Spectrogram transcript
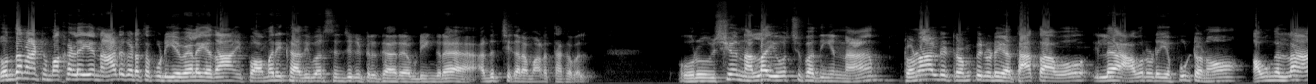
சொந்த நாட்டு மக்களையே நாடு கடத்தக்கூடிய வேலையை தான் இப்போ அமெரிக்க அதிபர் செஞ்சுக்கிட்டு இருக்காரு அப்படிங்கிற அதிர்ச்சிகரமான தகவல். ஒரு விஷயம் நல்லா யோசிச்சு பார்த்தீங்கன்னா டொனால்டு ட்ரம்ப்பினுடைய தாத்தாவோ இல்லை அவருடைய பூட்டனோ அவங்கெல்லாம்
